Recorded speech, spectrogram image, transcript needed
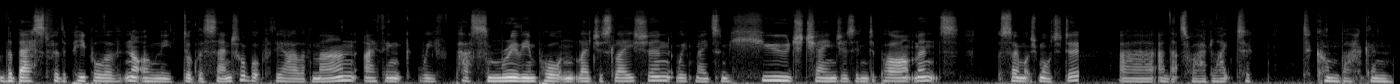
the best for the people of not only Douglas Central but for the Isle of Man. I think we've passed some really important legislation. We've made some huge changes in departments. So much more to do. Uh, and that's why I'd like to, to come back and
